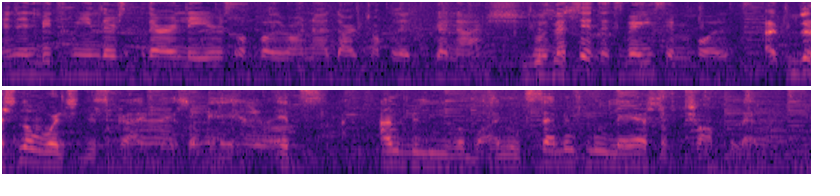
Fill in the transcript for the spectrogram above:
And in between, there's there are layers of Valrhona dark chocolate ganache. So This that's is- it. It's very simple. I, there's no words to describe Ah, this. Okay, you. it's unbelievable. I mean, 17 layers of chocolate. Mm.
